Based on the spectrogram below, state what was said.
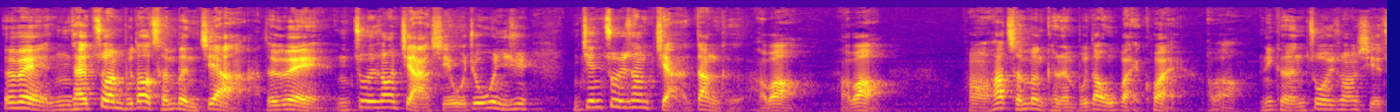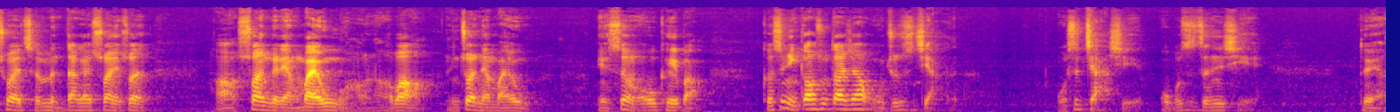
对不对？你才赚不到成本价，对不对？你做一双假鞋，我就问你去，你今天做一双假的 Dunk，好不好？好不好？哦，它成本可能不到五百块，好不好？你可能做一双鞋出来成本大概算一算，啊，算个两百五好了，好不好？你赚两百五也是很 OK 吧？可是你告诉大家，我就是假的，我是假鞋，我不是真鞋，对啊。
